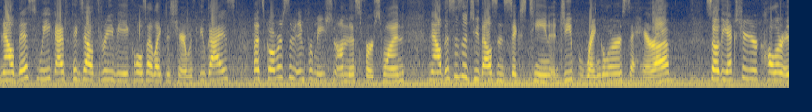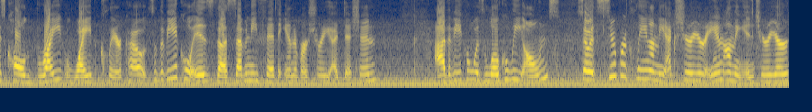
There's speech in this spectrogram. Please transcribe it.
Now this week I've picked out three vehicles I'd like to share with you guys. Let's go over some information on this first one. Now this is a 2016 Jeep Wrangler Sahara. So the exterior color is called Bright White Clear Coat. So the vehicle is the 75th anniversary edition. Uh, the vehicle was locally owned. So it's super clean on the exterior and on the interior.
